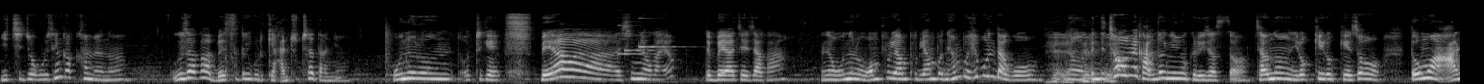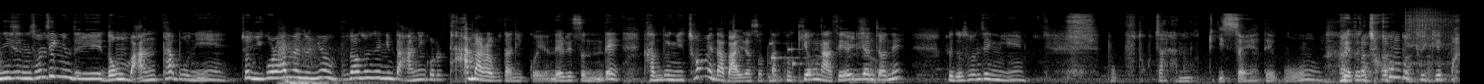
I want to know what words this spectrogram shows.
이치적으로 생각하면은 의사가 메스 들고 이렇게 안 쫓아다녀. 오늘은 어떻게 매화 신녀가요? 근데 매화 제자가 그냥 오늘은 원풀이 한풀이 한번 한번 해본다고. 어, 근데 처음에 감독님이 그러셨어. 저는 이렇게 이렇게 해서 너무 아니신 선생님들이 너무 많다 보니 전 이걸 하면은요 무당 선생님도 아닌 거를 다 말하고 다닐 거예요. 내랬었는데 감독님 처음에 나 말렸었다. 그거 기억나세요? 일 그쵸. 1년 전에? 그래도 선생님 뭐 구독자라는 것도 있어야 되고 그래도 처음부터 이렇게 막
